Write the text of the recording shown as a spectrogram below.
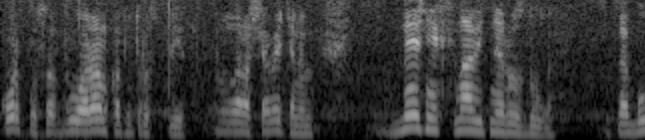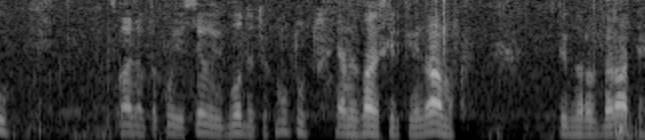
корпус, а друга рамка тут розпліт. Ну, зараз ще витягнемо. Нижніх навіть не роздуло. Це був, скажімо, такої сили відводочок. Ну тут я не знаю скільки він рамок. Потрібно розбирати.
